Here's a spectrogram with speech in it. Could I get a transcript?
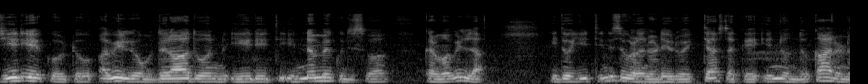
ಜೀರಿಗೆ ಕೋಟು ಅವಿಲು ಮೊದಲಾದವನ್ನು ಈ ರೀತಿ ಇನ್ನೊಮ್ಮೆ ಕುದಿಸುವ ಕ್ರಮವಿಲ್ಲ. ಇದು ಈ ತಿನಿಸುಗಳ ನಡೆಯುವ ವ್ಯತ್ಯಾಸಕ್ಕೆ ಇನ್ನೊಂದು ಕಾರಣ.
